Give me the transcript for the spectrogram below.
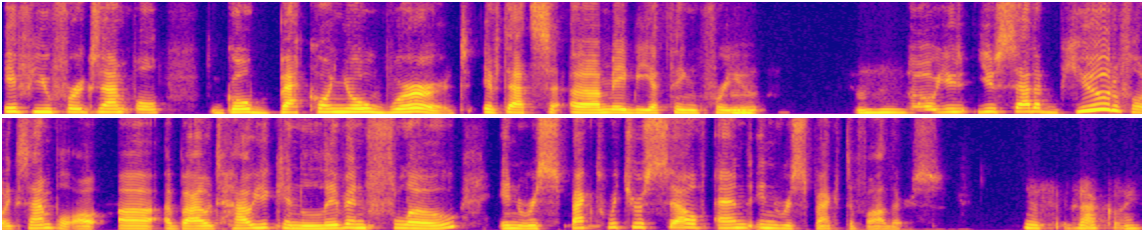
If you, for example, go back on your word, if that's uh, maybe a thing for you. Mm-hmm. So you you set a beautiful example uh, about how you can live in flow, in respect with yourself, and in respect of others. Yes, exactly.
